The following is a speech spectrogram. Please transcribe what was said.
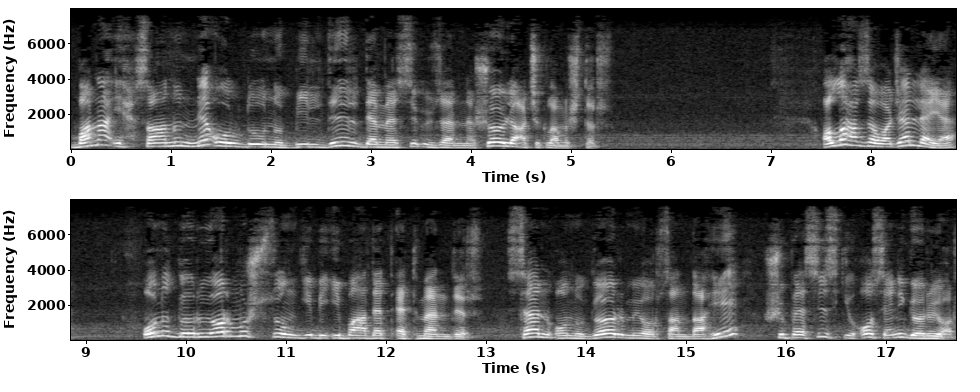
bana ihsanın ne olduğunu bildir demesi üzerine şöyle açıklamıştır. Allah Azze ve Celle'ye onu görüyormuşsun gibi ibadet etmendir. Sen onu görmüyorsan dahi şüphesiz ki o seni görüyor.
